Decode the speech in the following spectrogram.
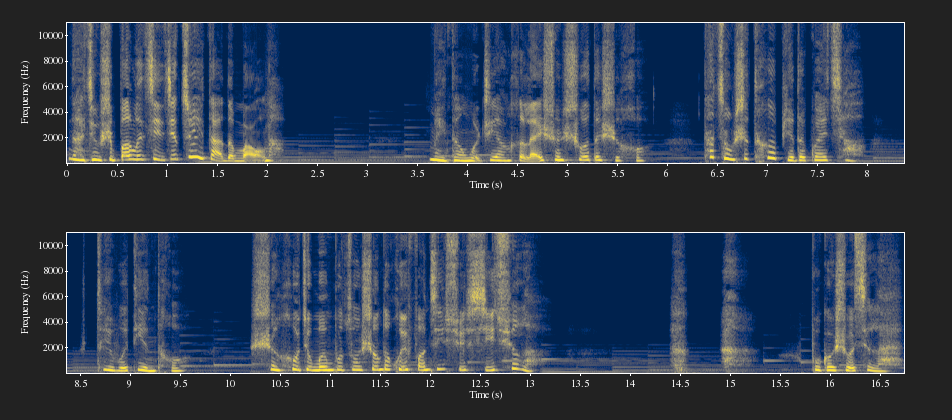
那就是帮了姐姐最大的忙了。每当我这样和来顺说的时候，他总是特别的乖巧，对我点头，然后就闷不作声的回房间学习去了。不过说起来，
